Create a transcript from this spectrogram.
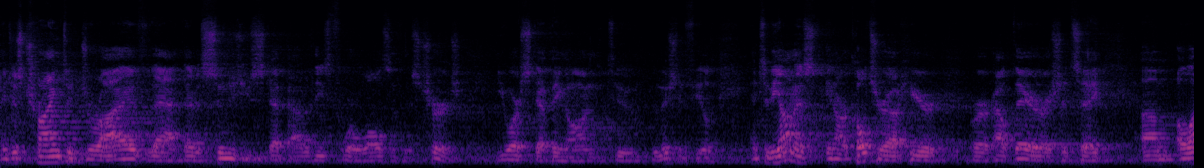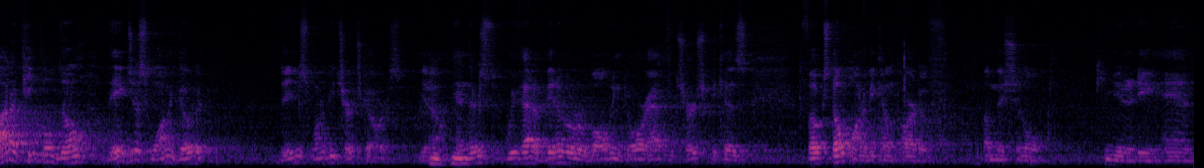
And just trying to drive that that as soon as you step out of these four walls of this church, you are stepping on to the mission field. And to be honest, in our culture out here or out there, I should say, um, a lot of people don't. They just want to go to. They just want to be churchgoers, you know. Mm-hmm. And there's we've had a bit of a revolving door at the church because folks don't want to become part of a missional community, and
